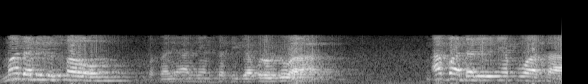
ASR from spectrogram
Ma dalil saum? Pertanyaan yang ke-32. Apa dalilnya puasa?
